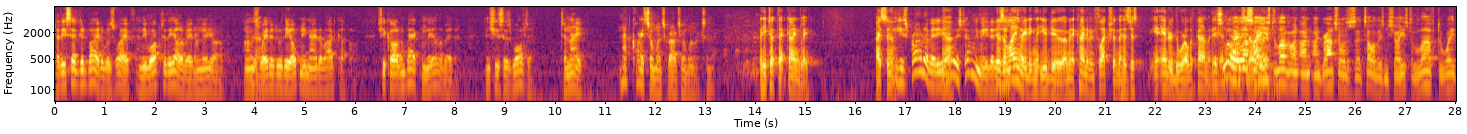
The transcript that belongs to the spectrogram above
that he said goodbye to his wife and he walked to the elevator in New York on his way to do the opening night of Odd Couple, she called him back from the elevator and she says, Walter, tonight, not quite so much Groucho Marx, huh? But he took that kindly. I assume. He's proud of it. He's Yeah. always telling me that There's he's a line imitating. reading that you do. I mean, a kind of inflection that has just entered the world of comedy. It's low. I, love, no I used to love on, on, on Groucho's uh, television show. I used to love to wait.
